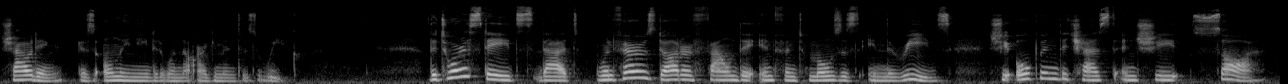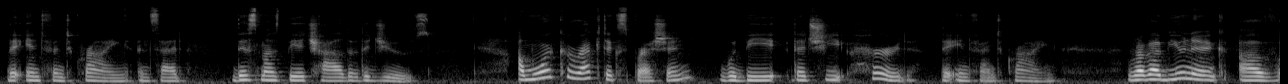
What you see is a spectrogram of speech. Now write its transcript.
Shouting is only needed when the argument is weak. The Torah states that when Pharaoh's daughter found the infant Moses in the reeds, she opened the chest and she saw the infant crying and said, This must be a child of the Jews. A more correct expression would be that she heard the infant crying. Rabbi Bunim of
